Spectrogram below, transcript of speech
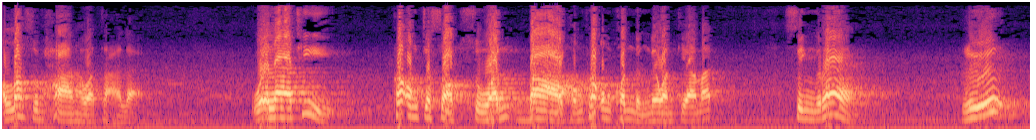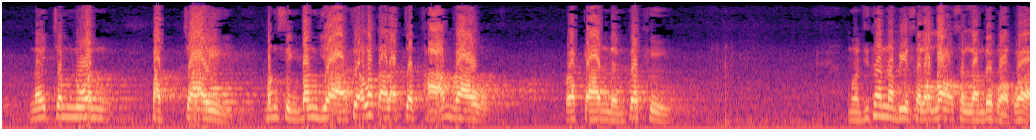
อัลลอฮ์ سبحانه และ تعالى เวลาที่พระองค์จะสอบสวนบ่าวของพระองค์คนหนึ่งในวันเกียรติสิ่งแรก หรือในจำนวนปัจจัย บางสิ่งบางอย่าง ที่อัลลอฮฺตาลาจะถามเราประการหนึ่งก็คือ เหมือนที่ท่านนบีสุลต่านสัลลัมได้บอกว่า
